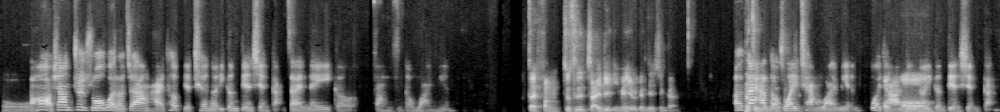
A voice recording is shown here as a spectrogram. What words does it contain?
哦，然后好像据说为了这样，还特别牵了一根电线杆在那一个房子的外面，在房就是宅邸里面有一根电线杆。呃，在他的围墙外面为哦它立了一哦根电线杆。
